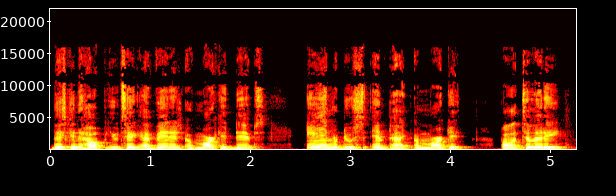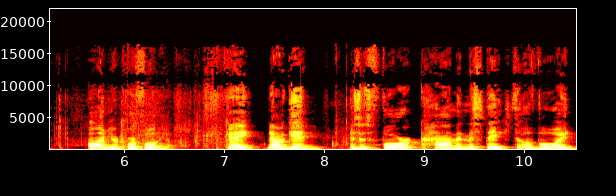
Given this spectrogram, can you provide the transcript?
This can help you take advantage of market dips and reduce the impact of market volatility on your portfolio. Okay, now again, this is four common mistakes to avoid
